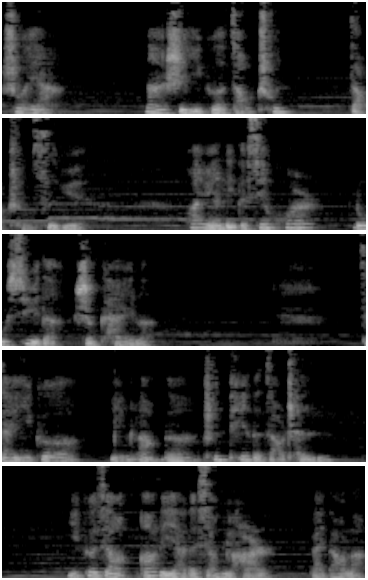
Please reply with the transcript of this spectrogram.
说呀，那是一个早春。早春四月，花园里的鲜花陆续的盛开了。在一个明朗的春天的早晨，一个叫奥利亚的小女孩来到了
